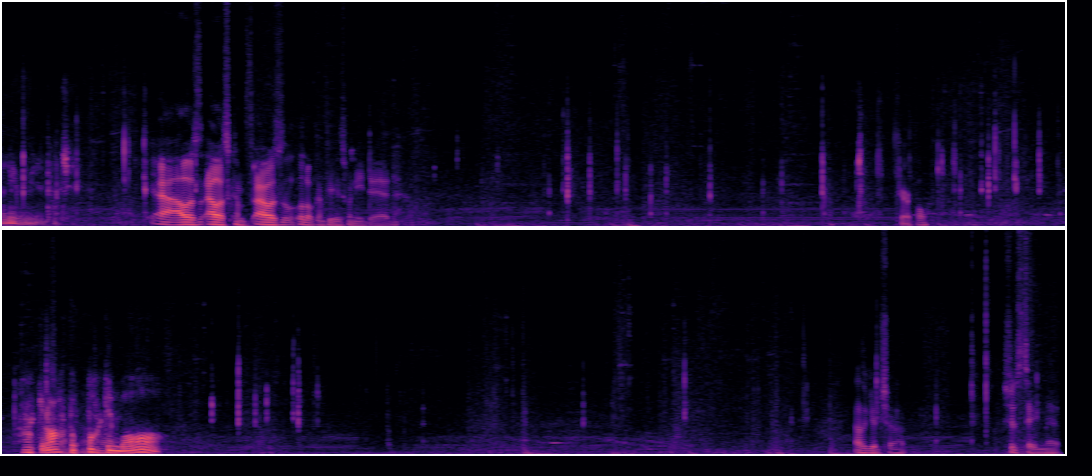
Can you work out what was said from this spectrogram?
I didn't even mean to touch it. Yeah, I was I was conf- I was a little confused when you did. Careful. Ah, get off the fucking ball. That was a good shot. Should stay net.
